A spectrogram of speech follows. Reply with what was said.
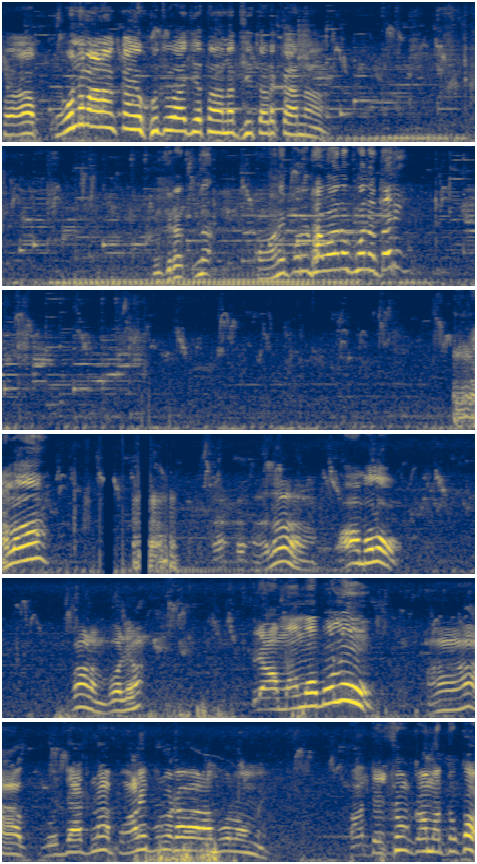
તો આ ફોન વાળા કઈ ખુદવા જતા નથી તડકાના. ગુજરાતના પાણી પુરવઠાવાનો ફોન કરી હાલો? હલો? હા બોલો. કોણ બોલ્યો? એટલે આ મામો બોલું. હા ગુજરાતના પાણી પુરવઠાવાળા બોલો મેં હા તે શું કામ હતું કહો.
